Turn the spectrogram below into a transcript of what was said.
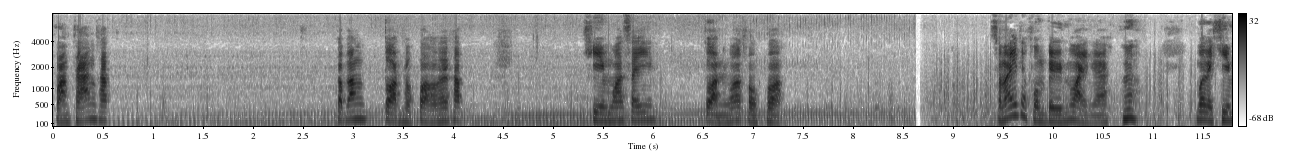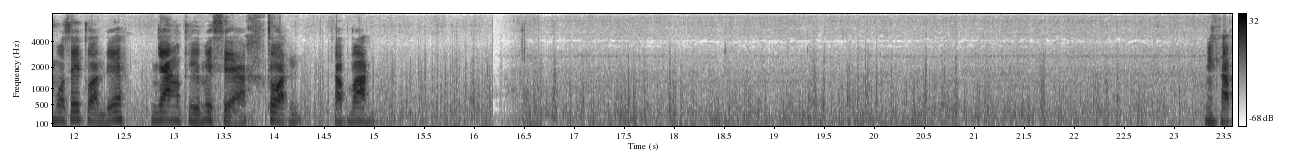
ขวางทางครับกำลังตอนเขาขวางเลยครับ ขี่มอเตอร์ไซค์ตอนว่าเขาขวางสมัยที่ผมไปหน่วยนะเฮ้ยเมื่อไรขี่มอเตอร์ไซค์ตอนเดียยางถือไม่เสียตอนกลับบ้านนี่ครับ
